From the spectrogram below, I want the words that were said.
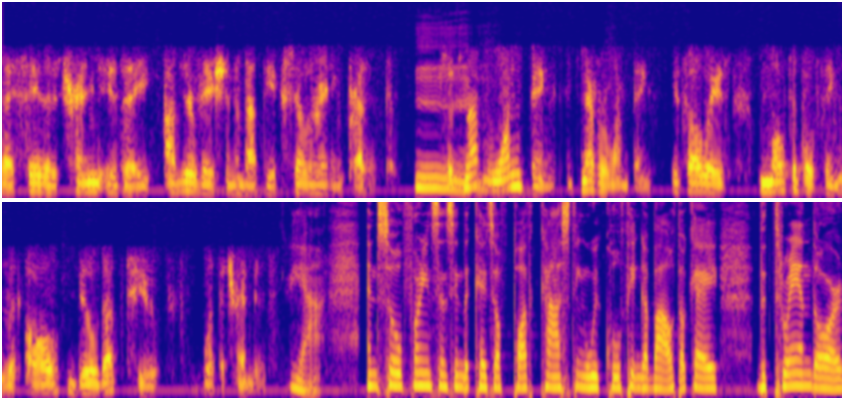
I say that a trend is a observation about the accelerating present. Mm. So it's not one thing. It's never one thing. It's always multiple things that all build up to what the trend is. Yeah. And so, for instance, in the case of podcasting, we could think about okay, the trend or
